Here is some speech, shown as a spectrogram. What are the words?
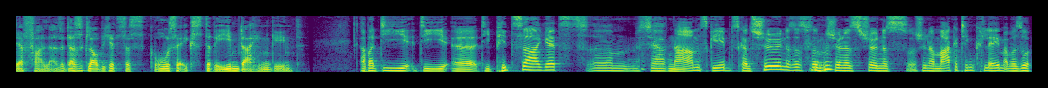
der Fall. Also das ist, glaube ich, jetzt das große Extrem dahingehend. Aber die, die, äh, die Pizza jetzt ähm, ist ja namensgebend, ist ganz schön. Das ist so ein mhm. schönes, schönes, schöner Marketing-Claim. Aber so,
